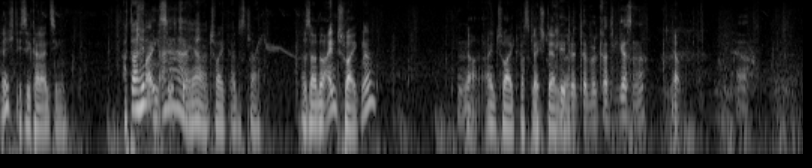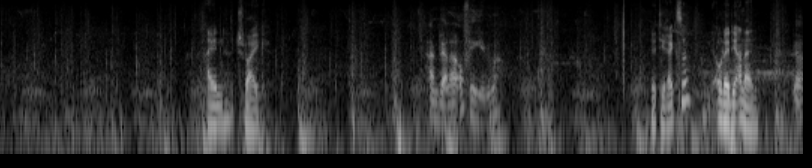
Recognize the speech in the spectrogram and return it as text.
Echt? Ich sehe keinen einzigen. Ach, da Trike hinten? Ah, ja. Trike, alles klar. Also nur ein Trike, ne? Ja, ein Trike, was gleich sterben Okay, der, wird. der wird gerade gegessen, ne? Ja, Ja. Ein Trike. Haben die anderen aufgegeben, ne? Der T-Rexe? Oder die anderen? Ja,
